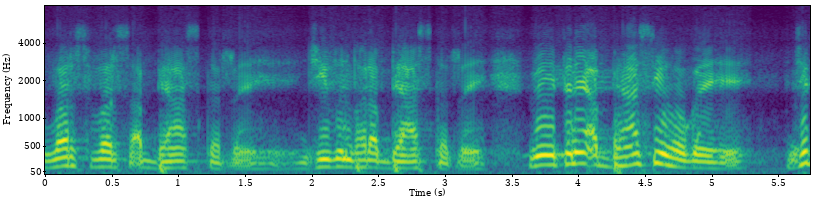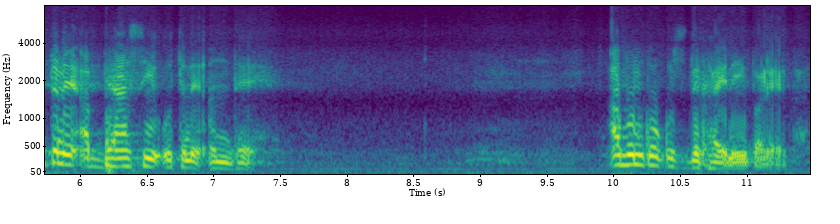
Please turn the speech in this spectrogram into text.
वर्ष वर्ष अभ्यास कर रहे हैं, जीवन भर अभ्यास कर रहे हैं। वे इतने अभ्यासी हो गए हैं, जितने अभ्यासी उतने अंधे अब उनको कुछ दिखाई नहीं पड़ेगा।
